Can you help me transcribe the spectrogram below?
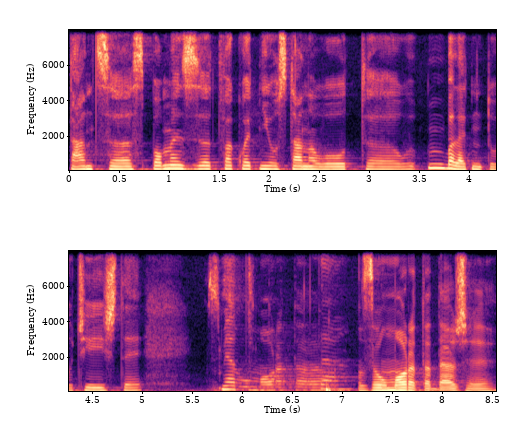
танца, спомен за това, което ни е останало от, от балетното училище. Смят... За умората, да. за умората даже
